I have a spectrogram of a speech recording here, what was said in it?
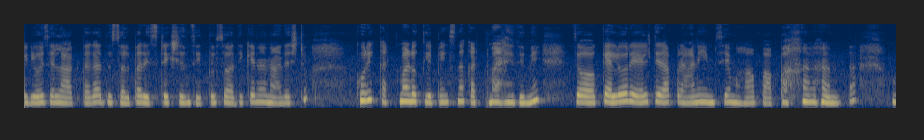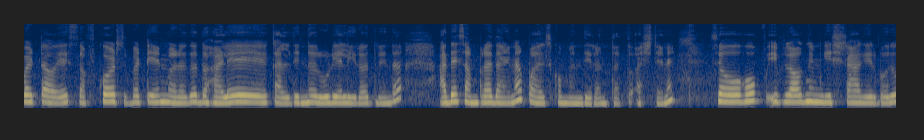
ವಿಡಿಯೋಸ್ ಎಲ್ಲ ಹಾಕಿದಾಗ ಅದು ಸ್ವಲ್ಪ ರಿಸ್ಟ್ರಿಕ್ಷನ್ಸ್ ಇತ್ತು. ಸೊ ಅದಕ್ಕೆ ನಾನು ಆದಷ್ಟು ಕುರಿ ಕಟ್ ಮಾಡೋ ಕ್ಲಿಪ್ಪಿಂಗ್ಸ್ನ ಕಟ್ ಮಾಡಿದ್ದೀನಿ. ಸೊ ಕೆಲವ್ರು ಹೇಳ್ತೀರಾ, ಪ್ರಾಣಿ ಹಿಂಸೆ ಮಹಾಪಾಪ ಅಂತ. ಬಟ್ ಎಸ್ ಅಫ್ಕೋರ್ಸ್ ಬಟ್ ಏನು ಮಾಡೋದು, ಅದು ಹಳೇ ಕಾಲದಿಂದ ರೂಢಿಯಲ್ಲಿ ಇರೋದ್ರಿಂದ ಅದೇ ಸಂಪ್ರದಾಯನ ಪಾಲಿಸ್ಕೊಂಬಂದಿರೋಂಥದ್ದು ಅಷ್ಟೇ ಸೊ ಹೋಪ್ ಈ ವ್ಲಾಗ್ ನಿಮ್ಗೆ ಇಷ್ಟ ಆಗಿರ್ಬೋದು.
